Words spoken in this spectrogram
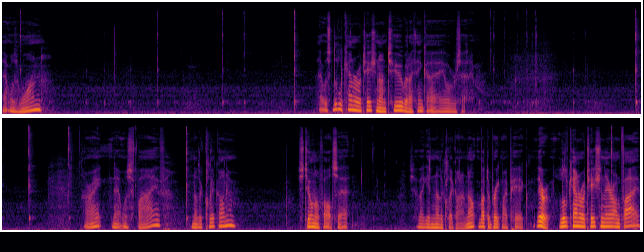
That was one. That was little counter rotation on two, but I think I overset him. Right, that was five. Another click on him. Still no false set. So if I get another click on him. No, I'm about to break my pick. There, a little counter rotation there on five.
